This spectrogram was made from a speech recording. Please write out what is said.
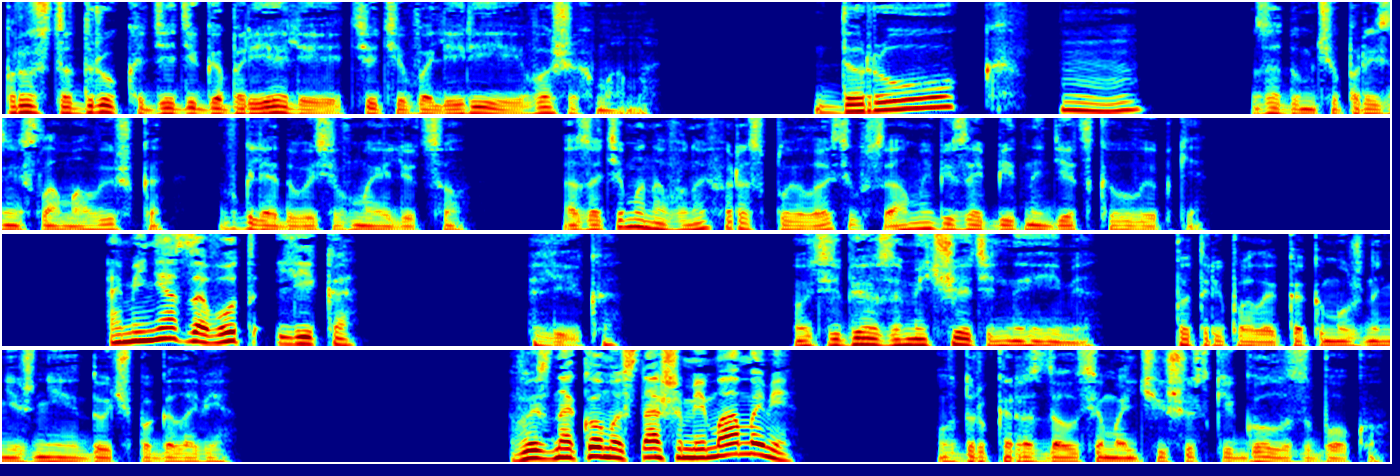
Просто друг дяди Габриэли, тети Валерии и ваших мам». «Друг?» М -м -м, задумчиво произнесла малышка, вглядываясь в мое лицо, а затем она вновь расплылась в самой безобидной детской улыбке. «А меня зовут Лика». «Лика? У тебя замечательное имя», — потрепала как можно нежнее дочь по голове. «Вы знакомы с нашими мамами?» Вдруг раздался мальчишеский голос сбоку.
